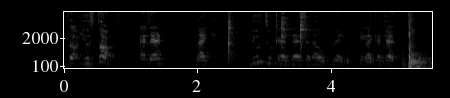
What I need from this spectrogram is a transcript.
stop, you stop. And then, like, you two can dance and I will play. Like, okay.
